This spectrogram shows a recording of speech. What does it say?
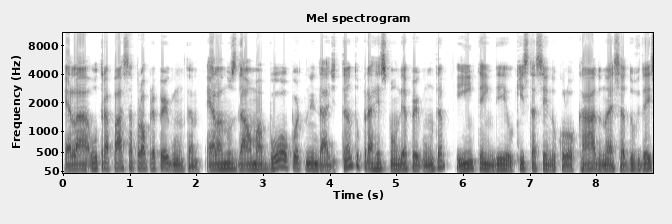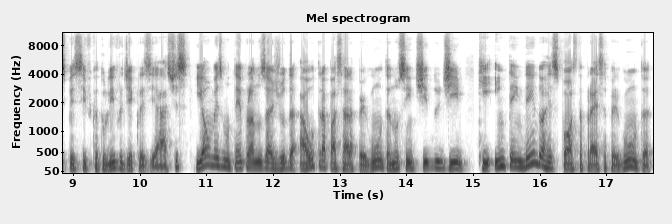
ela ultrapassa a própria pergunta. Ela nos dá uma boa oportunidade tanto para responder a pergunta e entender o que está sendo colocado nessa dúvida específica do livro de Eclesiastes, e ao mesmo tempo ela nos ajuda a ultrapassar a pergunta no sentido de que entendendo a resposta para essa pergunta,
